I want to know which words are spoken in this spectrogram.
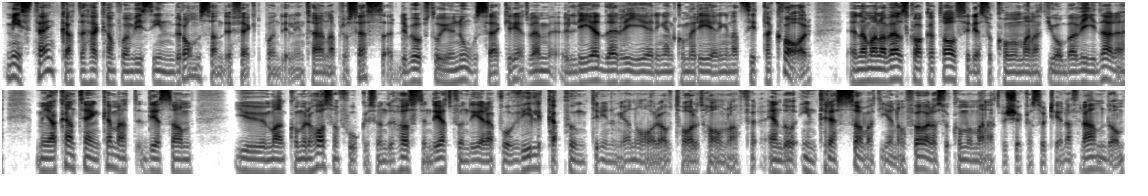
misstänka att det här kan få en viss inbromsande effekt på en del interna processer. Det uppstår ju en osäkerhet. Vem leder regeringen? Kommer regeringen att sitta kvar? Eh, när man har väl skakat av sig det så kommer man att jobba vidare. Men jag kan tänka mig att det som ju man kommer att ha som fokus under hösten det är att fundera på vilka punkter inom januariavtalet har man för ändå intresse av att genomföra så kommer man att försöka sortera fram dem.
